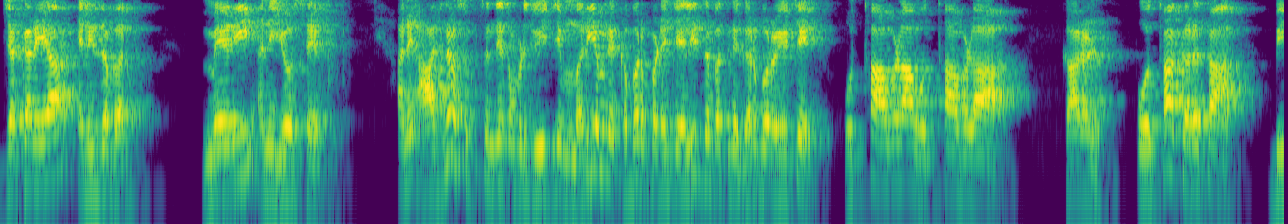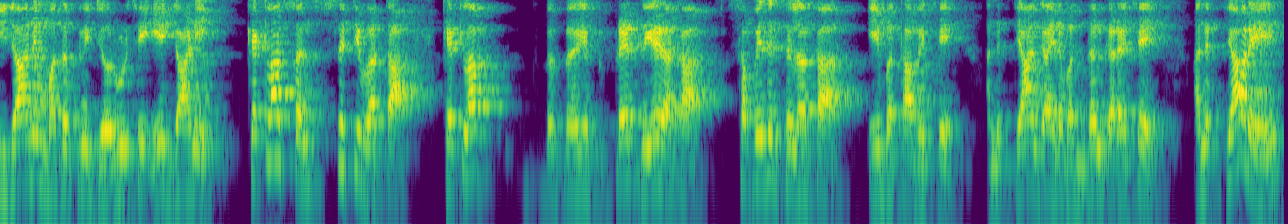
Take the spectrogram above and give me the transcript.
જકરિયા, એલિઝાબેથ મેરી અને યોસેફ. અને આજના શુભ સંદેશમાં આપણે જોઈએ છીએ મરિયમને ખબર પડે છે, એલિઝાબેથને ગર્ભ રહ્યો છે, ઉથાવળા ઉથાવળા. કારણ પોથા કરતાં બીજાને મદદની જરૂર છે એ જાણી કેટલા સેન્સિટિવ હતા, કેટલા પ્રયત્ન એ હતા, સંવેદનશીલ હતા એ બતાવે છે. અને ત્યાં જઈને વંદન કરે છે. અને ત્યારે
